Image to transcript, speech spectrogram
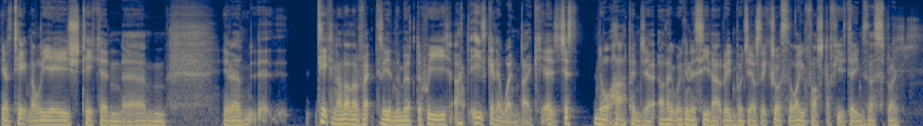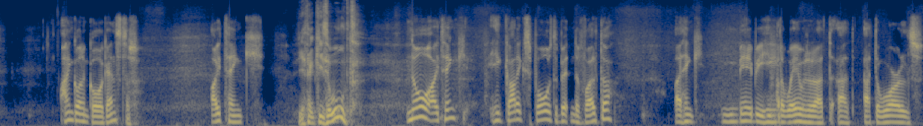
you know, taking a Liège, taking um, you know, taking another victory in the Mur de Huy. Uh, He's going to win big. It's just not happened yet. I think we're going to see that rainbow jersey cross the line first a few times this spring. I'm going to go against it. I think You think he's old? no, I think he got exposed a bit in the Vuelta. I think maybe he got away with it at at, at the Worlds,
